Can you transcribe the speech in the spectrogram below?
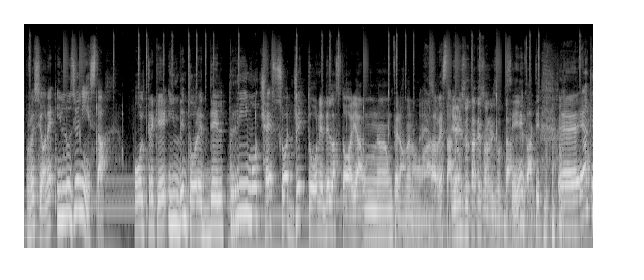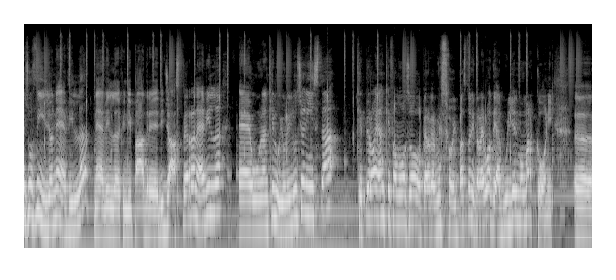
professione illusionista. Oltre che inventore del primo cesso a gettone della storia, un, un fenomeno arrestato. I risultati sono risultati. Sì, infatti. Eh, e anche suo figlio Neville, Neville, quindi padre di Jasper, Neville è un- anche lui un illusionista che però è anche famoso per aver messo i bastoni tra le ruote a Guglielmo Marconi. Eh,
